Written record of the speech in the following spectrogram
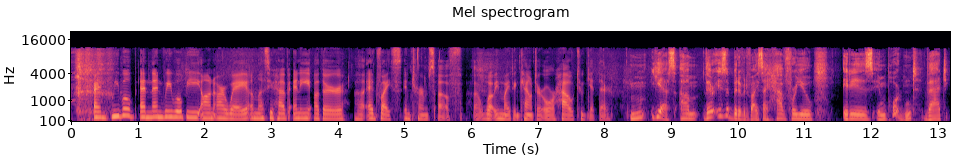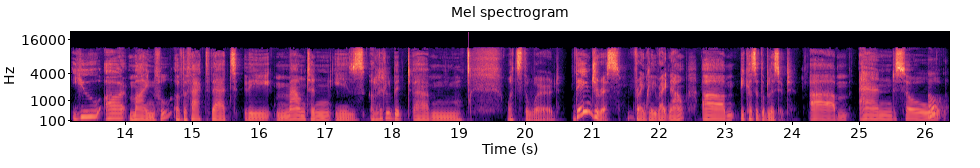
and we will and then we will be on our way unless you have any other uh, advice in terms of uh, what we might encounter or how to get there. Mm, Yes, um, there is a bit of advice I have for you. It is important that you are mindful of the fact that the mountain is a little bit, um, what's the word? Dangerous, frankly, right now, um, because of the blizzard. Um, and so Oh,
